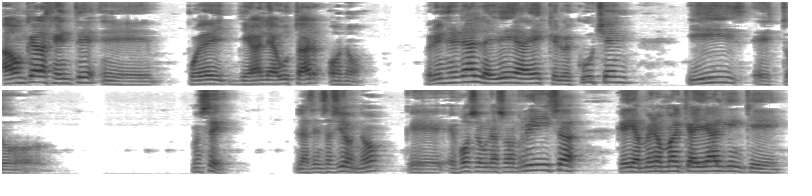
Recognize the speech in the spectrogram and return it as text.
Aunque a la gente puede llegarle a gustar o no. Pero en general la idea es que lo escuchen y esto, no sé, la sensación, ¿no? Que esbocen una sonrisa, que digan, menos mal que hay alguien que,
